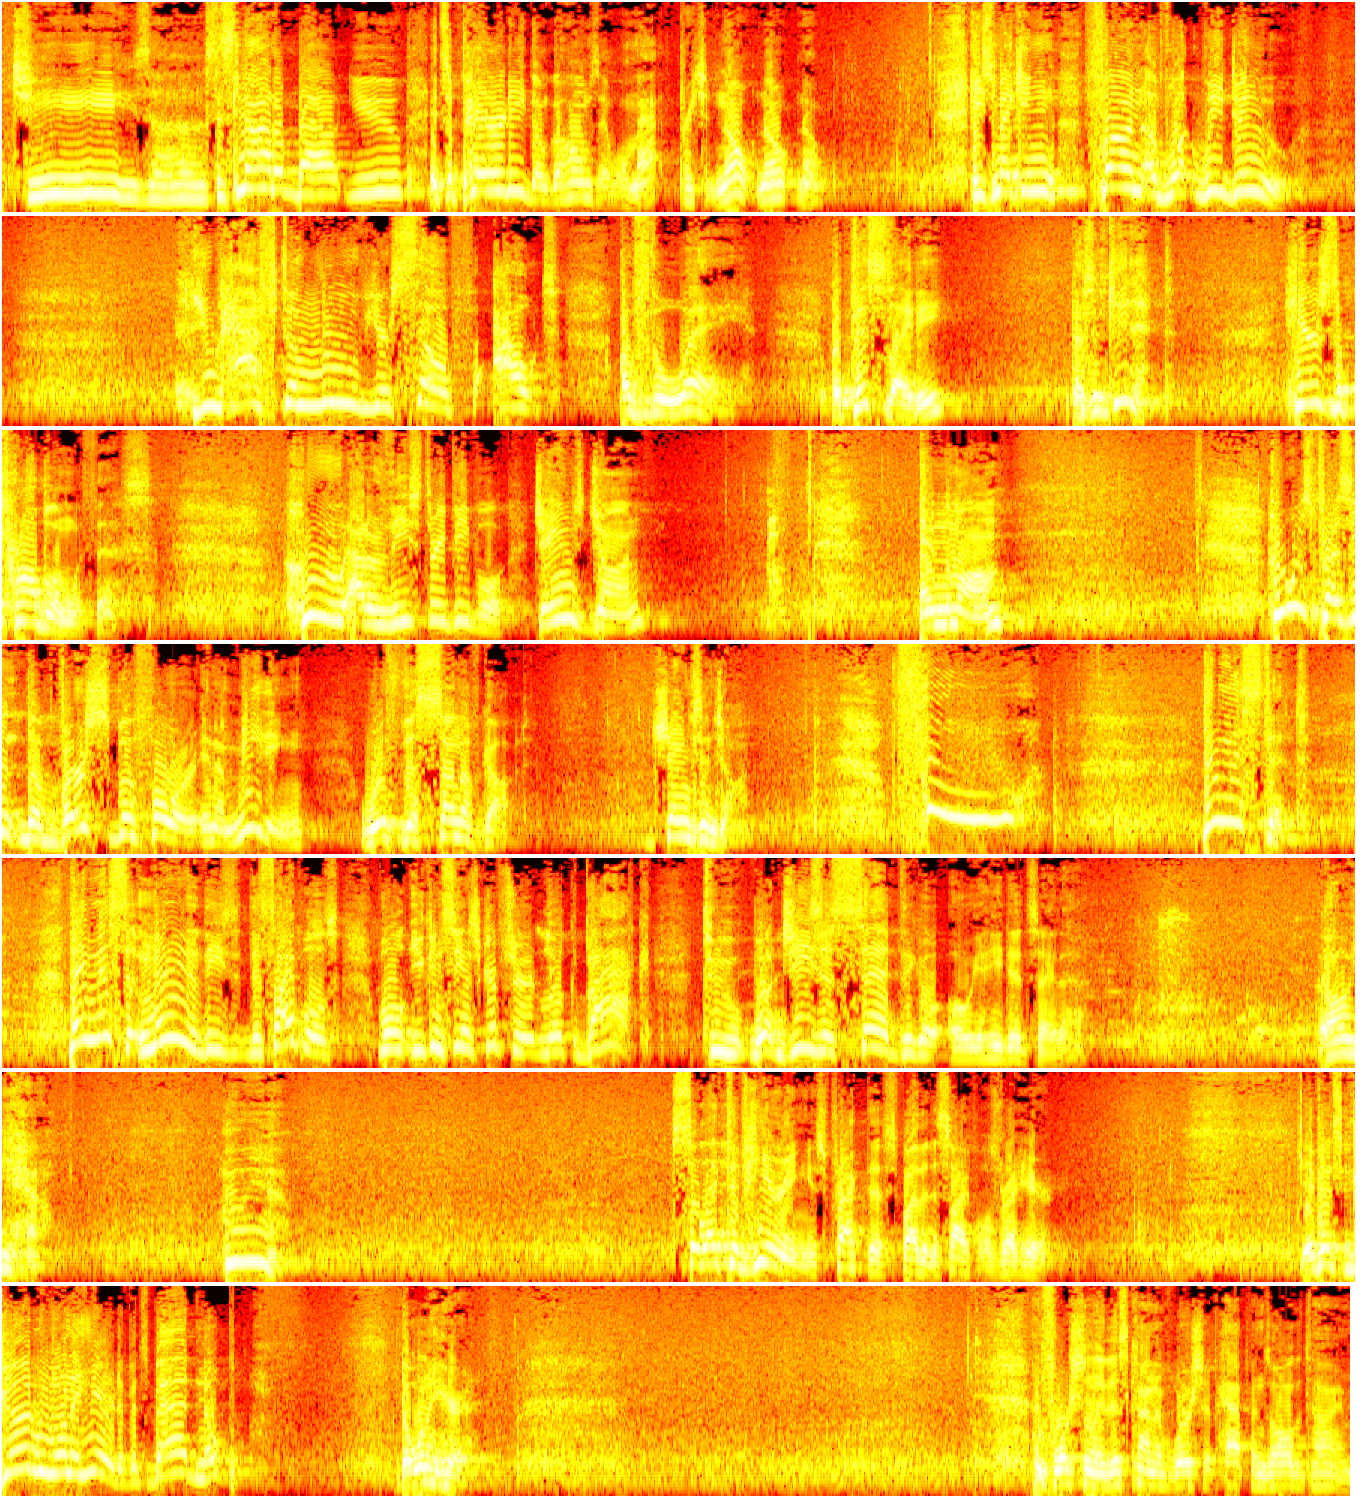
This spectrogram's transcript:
Jesus. It's not about you. It's a parody. Don't go home and say, well, Matt, preach it. No, no, no. He's making fun of what we do. You have to move yourself out of the way. But this lady doesn't get it. Here's the problem with this who out of these three people, James, John, and the mom, who was present the verse before in a meeting with the Son of God? James and John. They missed it. They missed it. Many of these disciples, well, you can see in Scripture, look back to what Jesus said to go, oh, yeah, he did say that. Oh, yeah. Oh, yeah. Selective hearing is practiced by the disciples right here. If it's good, we want to hear it. If it's bad, nope. Don't want to hear it. Unfortunately, this kind of worship happens all the time.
